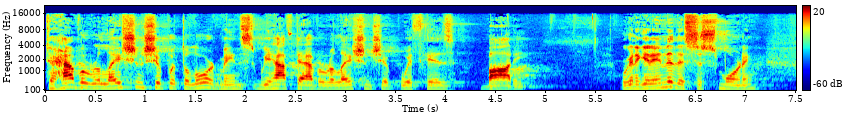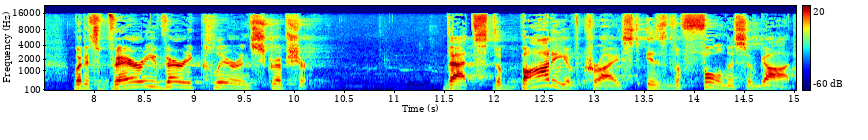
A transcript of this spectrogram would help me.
To have a relationship with the Lord means we have to have a relationship with His body. We're going to get into this this morning, but it's very, very clear in Scripture that the body of Christ is the fullness of God.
